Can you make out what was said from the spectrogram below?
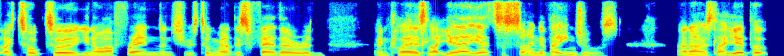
I talked to, you know, our friend and she was talking about this feather and and Claire's like, yeah, yeah, it's a sign of angels. And I was like, yeah, but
